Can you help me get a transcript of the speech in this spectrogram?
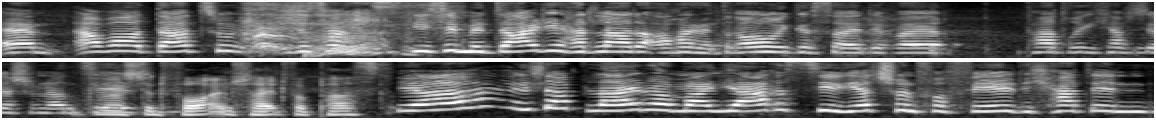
Ähm, aber dazu, hat, diese Medaille hat leider auch eine traurige Seite, weil, Patrick, ich habe es ja schon du hast erzählt. den Vorentscheid verpasst. Ja, ich habe leider mein Jahresziel jetzt schon verfehlt. Ich hatte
